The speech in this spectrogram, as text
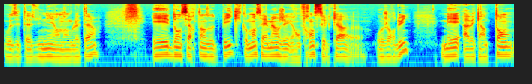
aux États-Unis et en Angleterre, et dans certains autres pays qui commencent à émerger. En France, c'est le cas euh, aujourd'hui, mais avec un temps,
